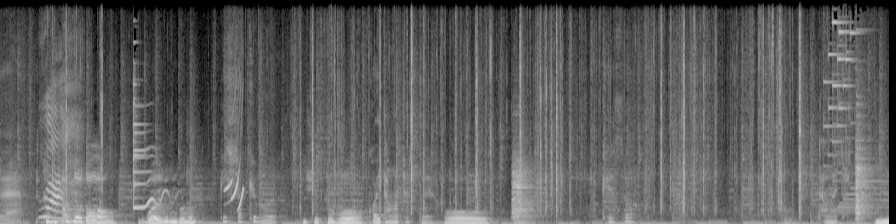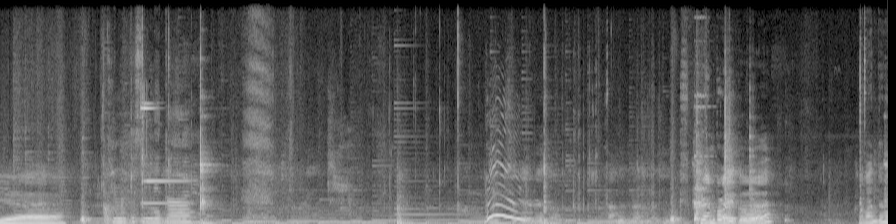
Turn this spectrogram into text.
네. 큐브 특이하다. 뭐야 이름 이거는? 피셔 큐브 피셔 큐브. 거의 다 맞췄어요. 오. 이렇게 해서 다 맞췄어요. 이야. 잘 먹겠습니다. 스크램블 에그. 자, 만드는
